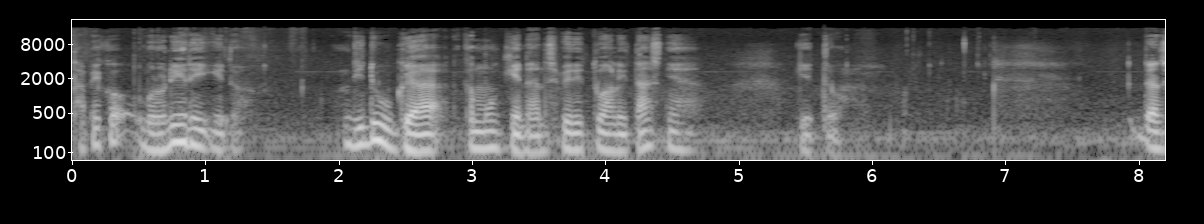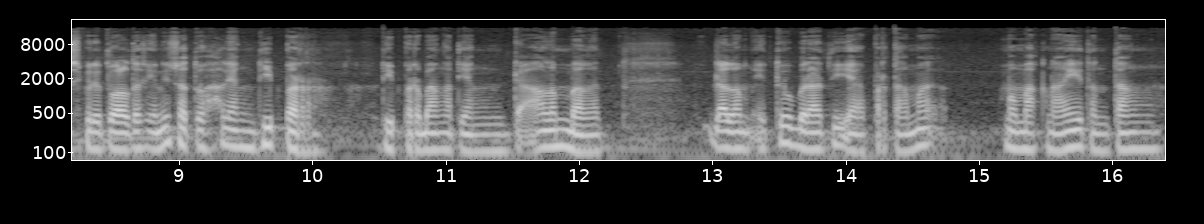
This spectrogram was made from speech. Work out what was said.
Tapi kok bunuh diri gitu. Diduga kemungkinan spiritualitasnya gitu. Dan spiritualitas ini suatu hal yang deeper deeper banget yang dalam banget. Dalam itu berarti ya pertama memaknai tentang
